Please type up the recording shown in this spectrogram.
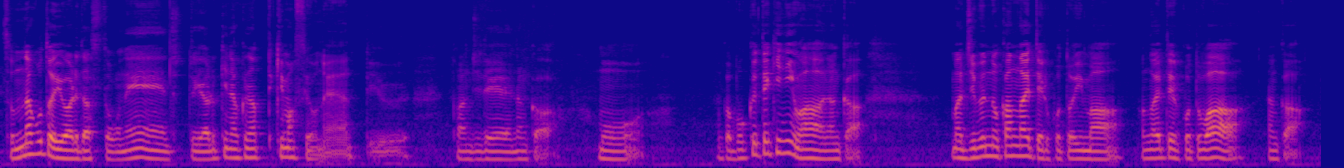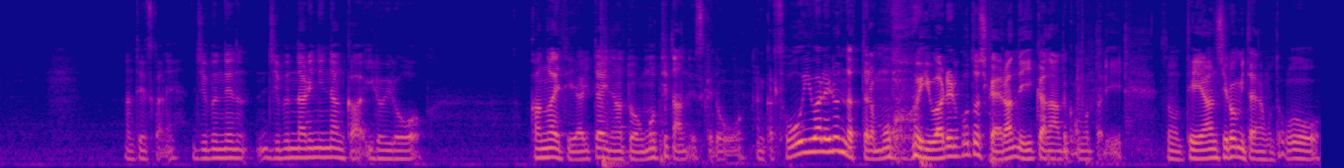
そんなこと言われだすとねちょっとやる気なくなってきますよねっていう感じでなんかもうなんか僕的にはなんかまあ自分の考えてること今考えてることはなんかなんていうんですかね自分で自分なりになんかいろいろ考えてやりたいなとは思ってたんですけど、なんかそう言われるんだったらもう 言われることしか選んでいいかなとか思ったり、その提案しろみたいなことを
